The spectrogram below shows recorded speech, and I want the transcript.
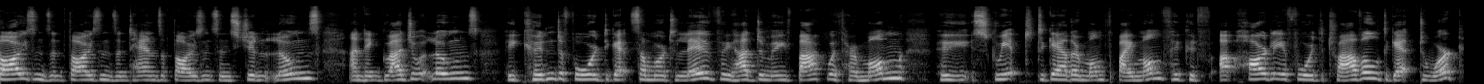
thousands and thousands and tens of thousands in student loans and in graduate loans, who couldn't afford to get somewhere to live, who had to move back with her mum, who scraped together month by month, who could uh, hardly afford to travel to get to work.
